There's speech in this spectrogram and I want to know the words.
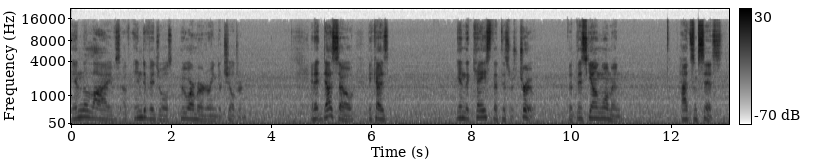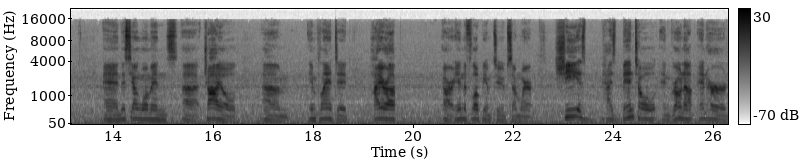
in the lives of individuals who are murdering their children. And it does so because, in the case that this was true, that this young woman had some cysts, and this young woman's uh, child um, implanted higher up or in the fallopian tube somewhere, she is, has been told and grown up and heard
